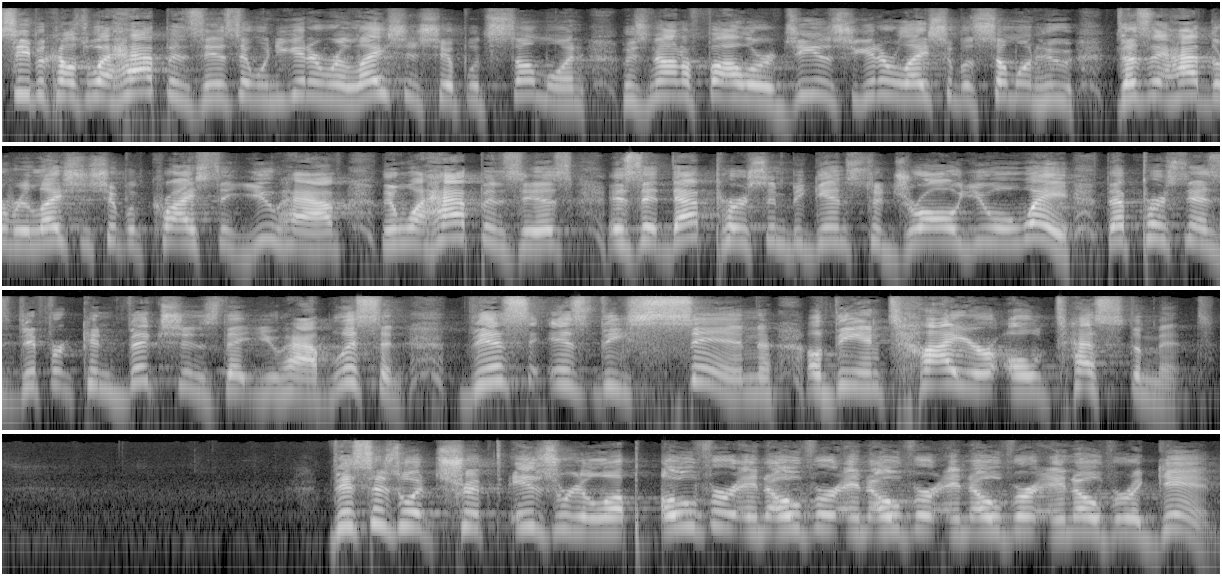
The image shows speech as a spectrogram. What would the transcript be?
See, because what happens is that when you get in a relationship with someone who's not a follower of Jesus, you get in a relationship with someone who doesn't have the relationship with Christ that you have, then what happens is, is that that person begins to draw you away. That person has different convictions that you have. Listen, this is the sin of the entire Old Testament. This is what tripped Israel up over and over and over and over and over again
